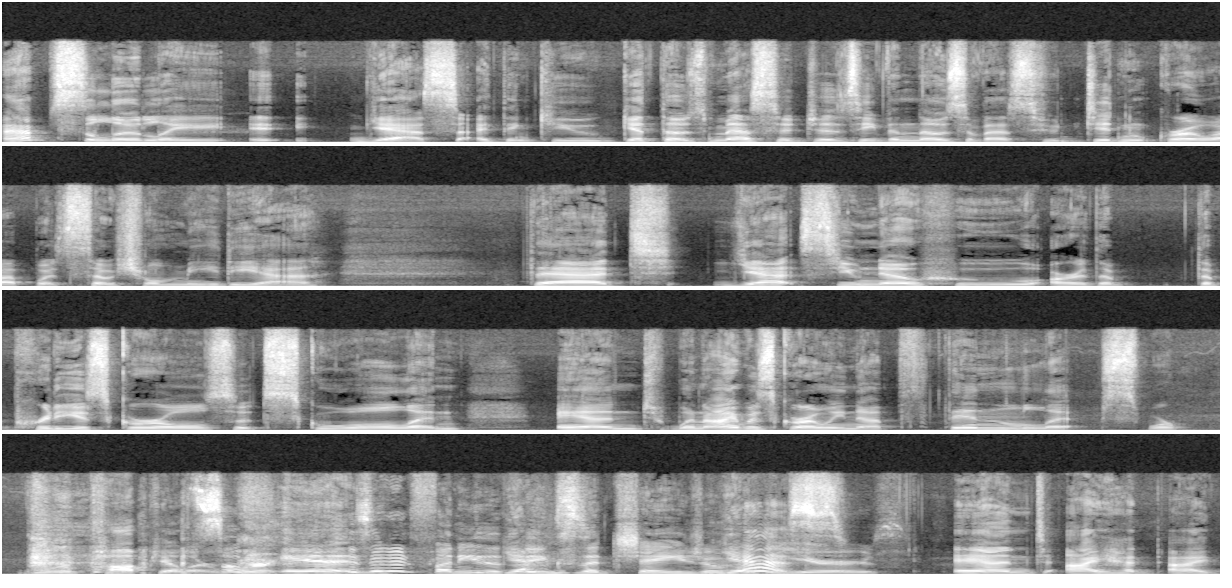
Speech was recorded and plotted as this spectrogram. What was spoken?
Absolutely. It, yes, I think you get those messages, even those of us who didn't grow up with social media, that yes, you know who are the the prettiest girls at school and and when I was growing up, thin lips were were popular. so, we're in. Isn't it funny the yes. things that change over yes. the years? and I had I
